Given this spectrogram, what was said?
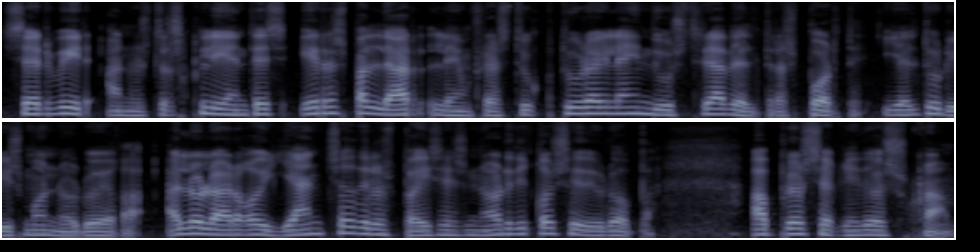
servir a nuestros clientes y respaldar la infraestructura y la industria del transporte y el turismo en Noruega a lo largo y ancho de los países nórdicos y de Europa, ha proseguido Scrum.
